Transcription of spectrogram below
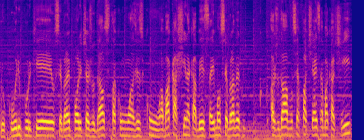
Procure porque o Sebrae pode te ajudar. Você está com, às vezes, com um abacaxi na cabeça aí, mas o Sebrae vai ajudar você a fatiar esse abacaxi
